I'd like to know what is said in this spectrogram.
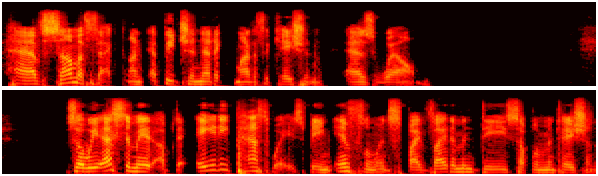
have some effect on epigenetic modification as well. So we estimate up to 80 pathways being influenced by vitamin D supplementation.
